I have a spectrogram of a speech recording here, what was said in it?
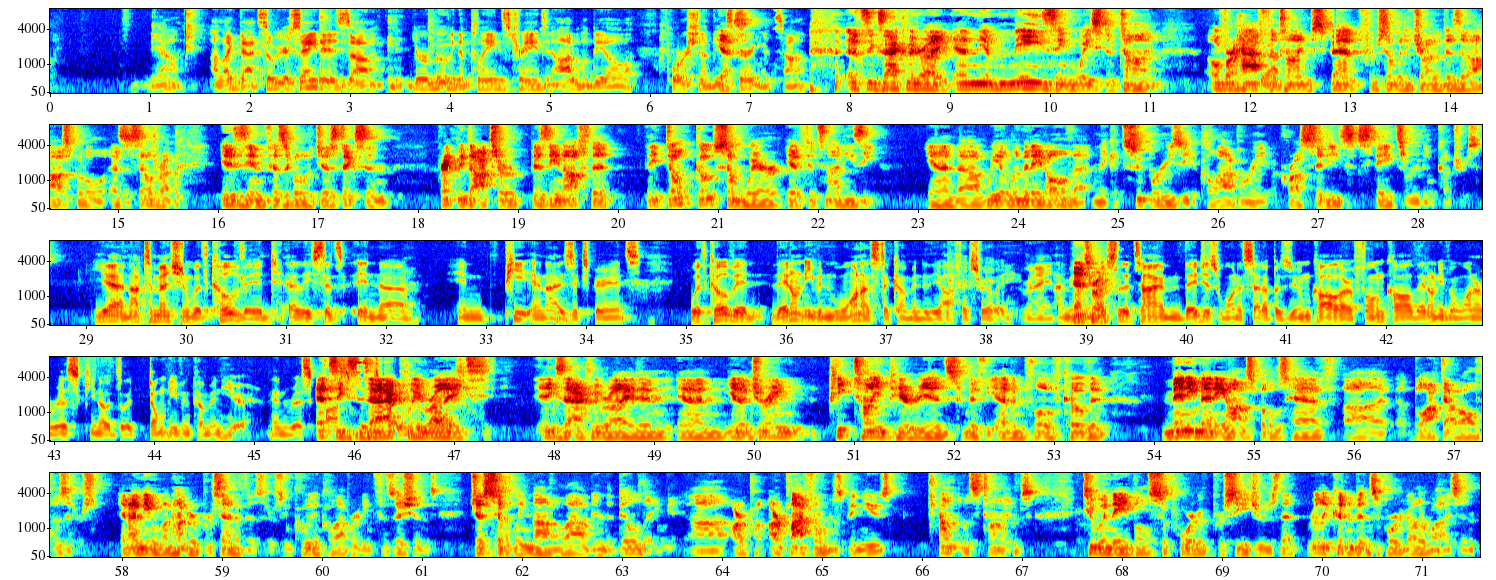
Yeah, I like that. So what you're saying is um, you're removing the planes, trains, and automobile portion of the yes. experience, huh? That's exactly right, and the amazing waste of time over half yeah. the time spent for somebody trying to visit a hospital as a sales rep is in physical logistics. And frankly, docs are busy enough that they don't go somewhere if it's not easy. And uh, we eliminate all of that and make it super easy to collaborate across cities, states, or even countries. Yeah, not to mention with COVID, at least it's in uh, in Pete and I's experience with COVID, they don't even want us to come into the office, really. Right. I mean, That's most right. of the time, they just want to set up a Zoom call or a phone call. They don't even want to risk, you know, like don't even come in here and risk. That's exactly right. Exactly right. And and you know, during peak time periods with the ebb and flow of COVID, many many hospitals have uh, blocked out all visitors, and I mean 100% of visitors, including collaborating physicians just simply not allowed in the building. Uh, our, our platform has been used countless times to enable supportive procedures that really couldn't have been supported otherwise. And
